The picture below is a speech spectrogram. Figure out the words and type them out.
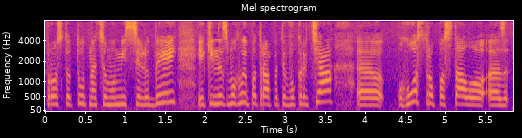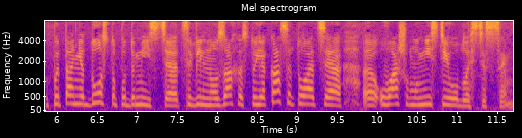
просто тут на цьому місці людей, які не змогли потрапити в укриття. е, Гостро постало е, питання доступу до місця цивільного захисту. Яка ситуація у вашому місті і області з цим?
